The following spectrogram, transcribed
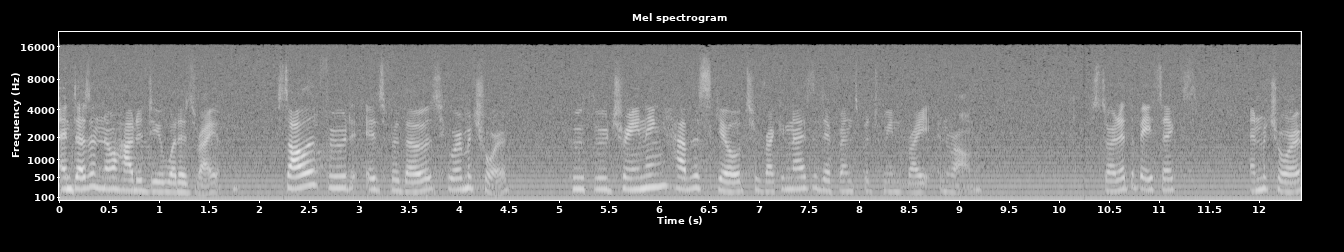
and doesn't know how to do what is right. Solid food is for those who are mature, who through training have the skill to recognize the difference between right and wrong. Start at the basics and mature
